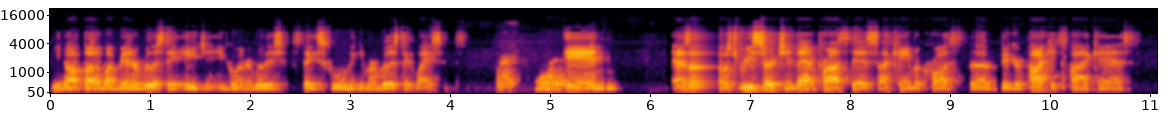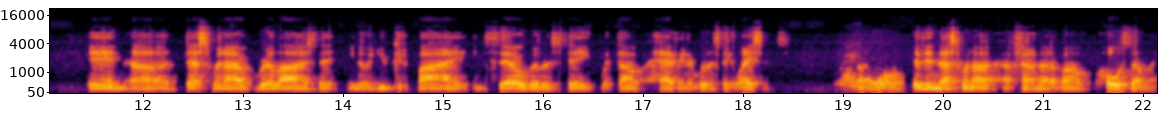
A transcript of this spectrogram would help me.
you know, I thought about being a real estate agent and going to real estate school and get my real estate license. Right. And as I was researching that process, I came across the Bigger Pockets podcast. And uh, that's when I realized that, you know, you could buy and sell real estate without having a real estate license. Right. Uh, and then that's when I, I found out about wholesaling.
